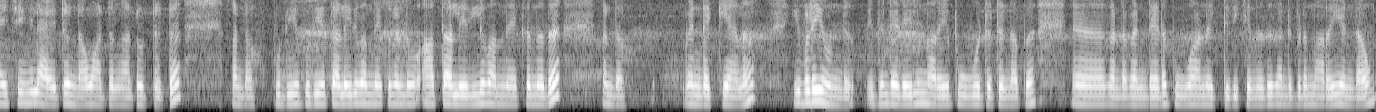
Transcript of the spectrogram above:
ആഴ്ചയെങ്കിലും ആഴ്ചയെങ്കിലായിട്ടുണ്ടാവും ആട്ടുംകാട്ട് ഇട്ടിട്ട്. കണ്ടോ? പുതിയ പുതിയ തളിര് വന്നേക്കുന്നുണ്ടോ. ആ തളിരിൽ വന്നേക്കുന്നത് കണ്ടോ? വെണ്ടയ്ക്കയാണ്. ഇവിടെയുണ്ട്. ഇതിന്റെ ഇടയിൽ നിറയെ പൂവ് ഇട്ടിട്ടുണ്ട്. അപ്പോൾ കണ്ടോ? വെണ്ടയുടെ പൂവാണ് ഇട്ടിരിക്കുന്നത്. കണ്ടോ? ഇവിടെ നിറയെ ഉണ്ടാവും.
